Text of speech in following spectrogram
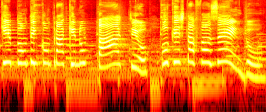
Que bom te encontrar aqui no pátio. O que está fazendo?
